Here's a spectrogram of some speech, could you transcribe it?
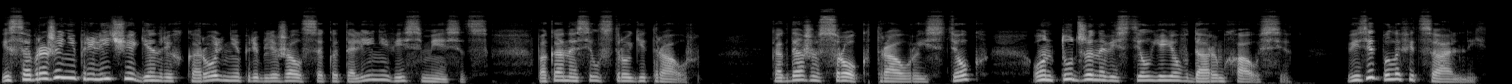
Из соображений приличия Генрих Король не приближался к Каталине весь месяц, пока носил строгий траур. Когда же срок траура истек, он тут же навестил ее в Даремхаусе. Визит был официальный.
